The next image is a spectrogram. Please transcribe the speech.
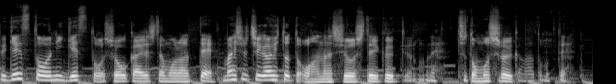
でゲストにゲストを紹介してもらって毎週違う人とお話をしていくっていうのもねちょっと面白いかなと思って。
